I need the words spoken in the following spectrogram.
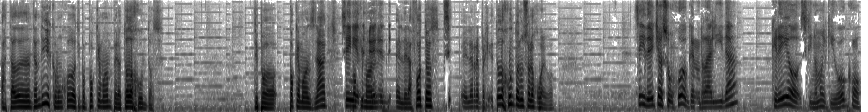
hasta donde entendí, es como un juego tipo Pokémon, pero todos juntos. Tipo Pokémon Snatch, Sí, Pokémon, eh, eh, el de las fotos, Sí. el RPG, todos juntos en un solo juego. Sí, de hecho es un juego que en realidad creo, si no me equivoco,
